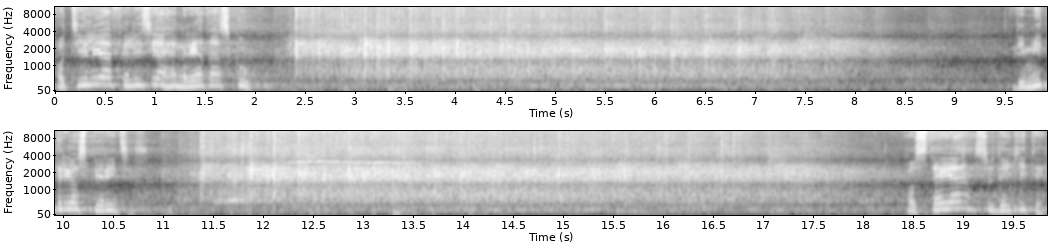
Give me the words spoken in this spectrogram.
Οτήλια Φελίσια Χενριέτα Σκου. Δημήτριος Πυρίτσης. Οστέα Σουντεκίτη.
